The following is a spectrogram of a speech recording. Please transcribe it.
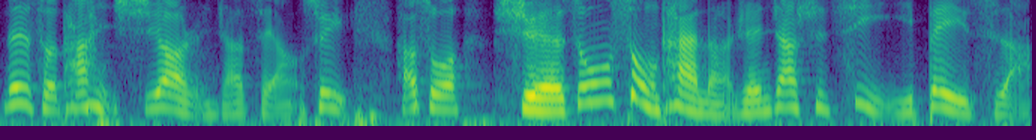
那时候他很需要人家这样，所以他说雪中送炭呢，人家是记一辈子啊。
